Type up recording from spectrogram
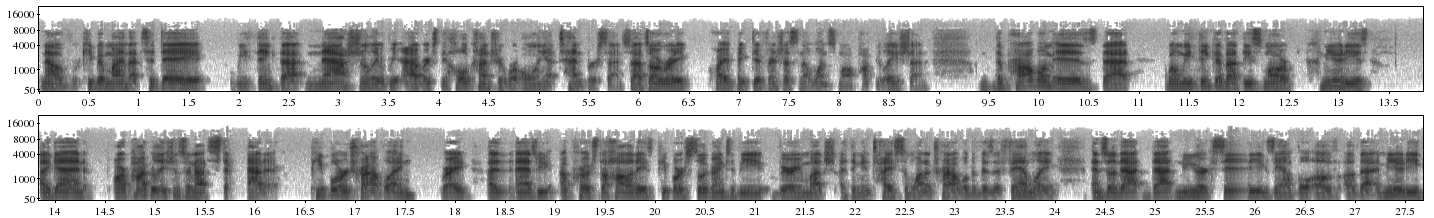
now, keep in mind that today we think that nationally, if we average the whole country, we're only at 10%. So that's already quite a big difference just in that one small population. The problem is that when we think about these smaller communities, again, our populations are not static. People are traveling, right? And as we approach the holidays, people are still going to be very much, I think, enticed to want to travel to visit family. And so that that New York City example of, of that immunity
